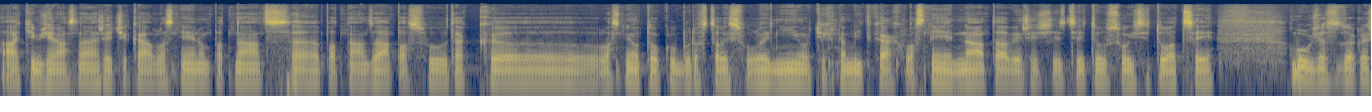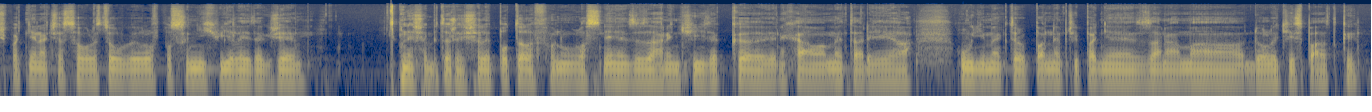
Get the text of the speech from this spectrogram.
a tím, že nás na hře čeká vlastně jenom 15, 15 zápasů, tak eh, vlastně od toho klubu dostali svolení o těch nabídkách vlastně jednat a vyřešit si tu svoji situaci. Bohužel se to takhle špatně načasovali, to bylo v poslední chvíli, takže než aby to řešili po telefonu vlastně ze zahraničí, tak je necháváme tady a uvidíme, jak to dopadne, případně za náma doletí zpátky.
